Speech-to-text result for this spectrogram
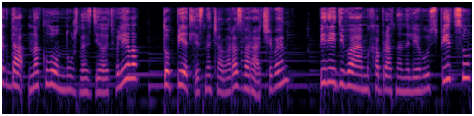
Когда наклон нужно сделать влево, то петли сначала разворачиваем, переодеваем их обратно на левую спицу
